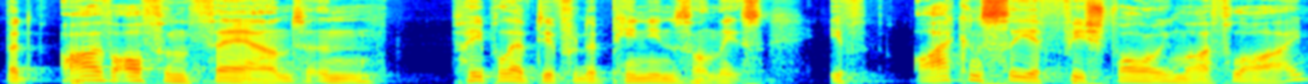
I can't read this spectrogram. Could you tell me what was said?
but I've often found, and people have different opinions on this. If I can see a fish following my fly,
